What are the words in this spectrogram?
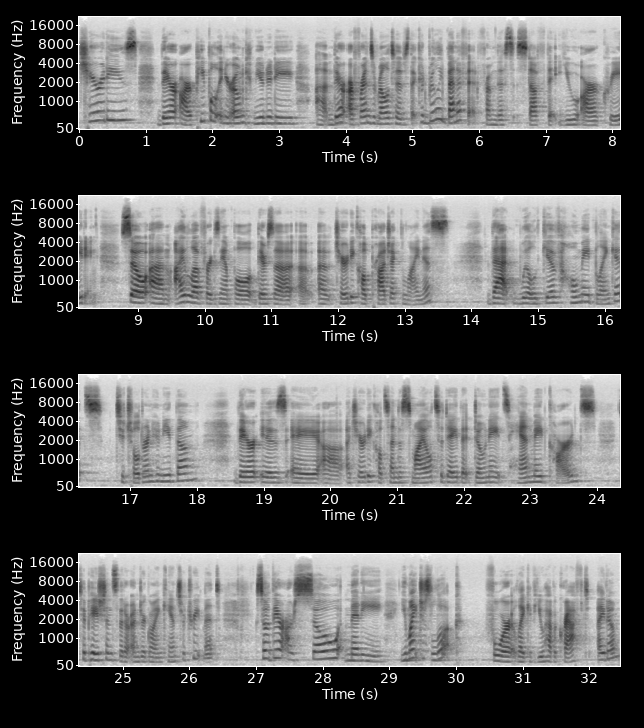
charities, there are people in your own community, um, there are friends and relatives that could really benefit from this stuff that you are creating. So um, I love, for example, there's a, a, a charity called Project Linus that will give homemade blankets to children who need them. There is a, uh, a charity called Send a Smile today that donates handmade cards to patients that are undergoing cancer treatment. So there are so many, you might just look for, like, if you have a craft item,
